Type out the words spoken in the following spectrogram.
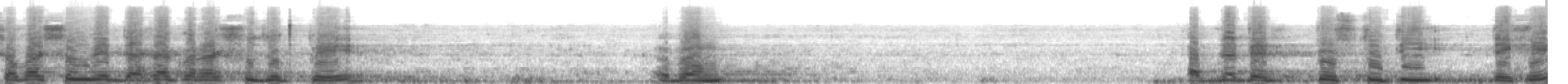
সবার সঙ্গে দেখা করার সুযোগ পেয়ে এবং আপনাদের প্রস্তুতি দেখে।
